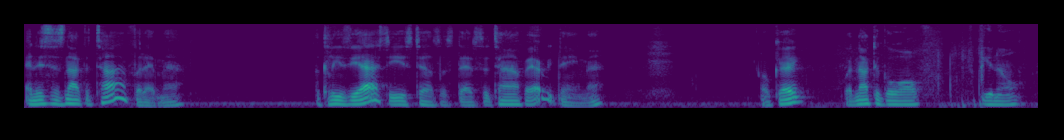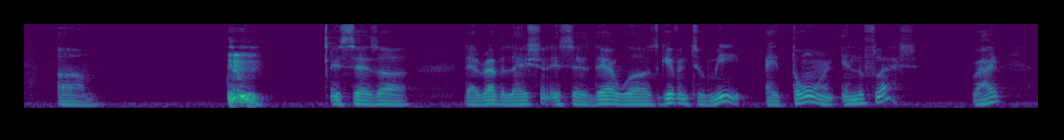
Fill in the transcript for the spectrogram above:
And this is not the time for that, man. Ecclesiastes tells us that it's the time for everything, man. Okay, but not to go off, you know. Um, it says uh, that revelation, it says, there was given to me a thorn in the flesh, right?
